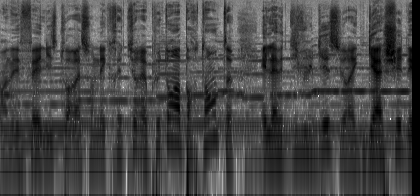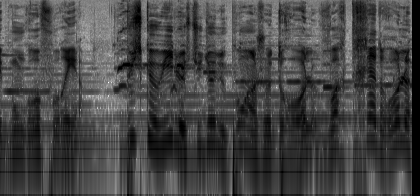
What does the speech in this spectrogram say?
En effet, l'histoire et son écriture est plutôt importante, et la divulguer serait gâcher des bons gros fous rires. Puisque oui, le studio nous pond un jeu drôle, voire très drôle,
